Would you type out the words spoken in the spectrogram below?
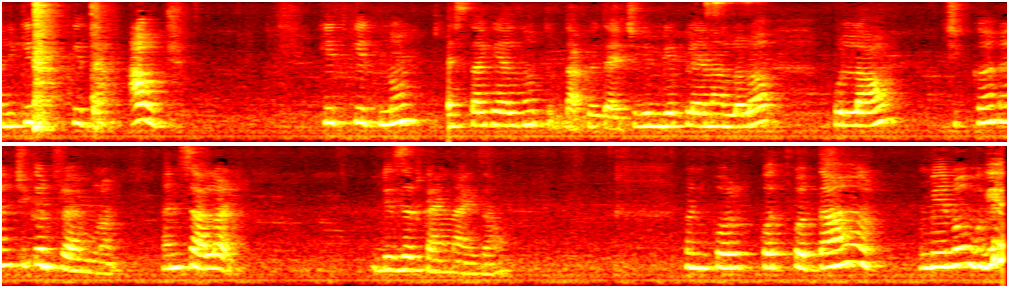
आनी कित कित आवच कित कित न्हू फेस्ता केलें न्हू दाखयता एक्चुली मुगे प्लॅन आसलेलो पुलाव चिकन आनी चिकन फ्राय म्हणून. आनी सालाड डिजर्ट कांय ना जावं पण कर कोत कोत्ता मेनू मुगे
